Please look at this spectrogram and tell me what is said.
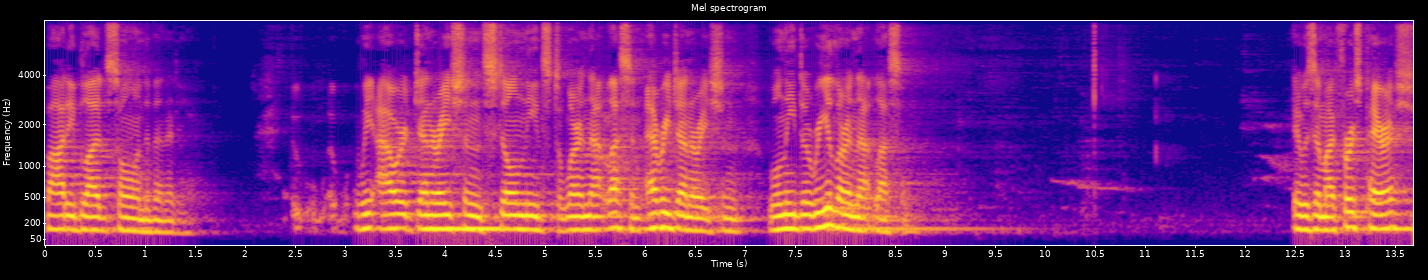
body, blood, soul, and divinity we, our generation still needs to learn that lesson. Every generation will need to relearn that lesson. It was in my first parish,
